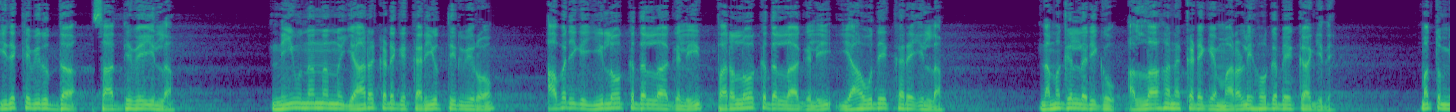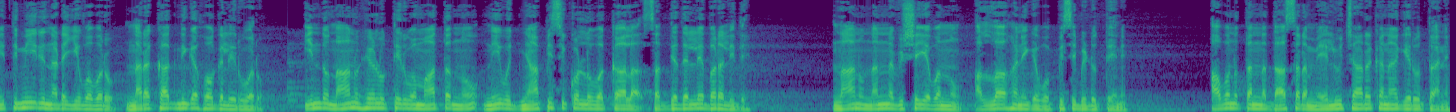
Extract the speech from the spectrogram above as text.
ಇದಕ್ಕೆ ವಿರುದ್ಧ ಸಾಧ್ಯವೇ ಇಲ್ಲ. ನೀವು ನನ್ನನ್ನು ಯಾರ ಕಡೆಗೆ ಕರೆಯುತ್ತಿರುವಿರೋ, ಅವರಿಗೆ ಈ ಲೋಕದಲ್ಲಾಗಲಿ, ಪರಲೋಕದಲ್ಲಾಗಲಿ ಯಾವುದೇ ಕರೆ ಇಲ್ಲ. ನಮಗೆಲ್ಲರಿಗೂ ಅಲ್ಲಾಹನ ಕಡೆಗೆ ಮರಳಿ ಹೋಗಬೇಕಾಗಿದೆ. ಮತ್ತು ಮಿತಿಮೀರಿ ನಡೆಯುವವರು ನರಕಾಗ್ನಿಗೆ ಹೋಗಲಿರುವರು. ಇಂದು ನಾನು ಹೇಳುತ್ತಿರುವ ಮಾತನ್ನು ನೀವು ಜ್ಞಾಪಿಸಿಕೊಳ್ಳುವ ಕಾಲ ಸದ್ಯದಲ್ಲೇ ಬರಲಿದೆ. ನಾನು ನನ್ನ ವಿಷಯವನ್ನು ಅಲ್ಲಾಹನಿಗೆ ಒಪ್ಪಿಸಿಬಿಡುತ್ತೇನೆ. ಅವನು ತನ್ನ ದಾಸರ ಮೇಲ್ವಿಚಾರಕನಾಗಿರುತ್ತಾನೆ.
